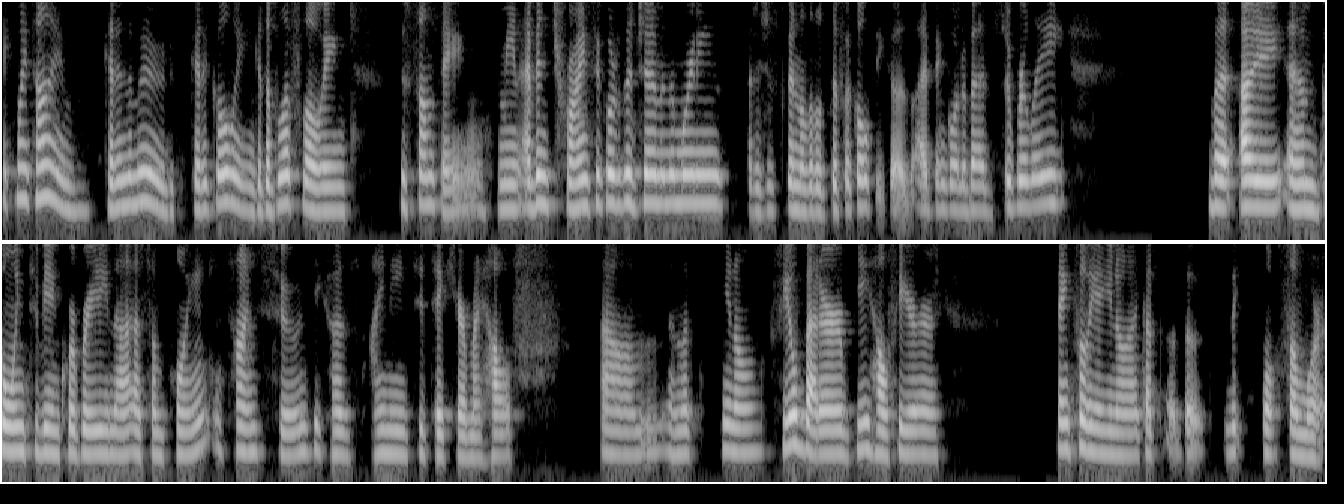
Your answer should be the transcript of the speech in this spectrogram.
take my time, get in the mood, get it going, get the blood flowing, do something. I mean, I've been trying to go to the gym in the mornings, but it's just been a little difficult because I've been going to bed super late. But I am going to be incorporating that at some point in time soon because I need to take care of my health um, and look, you know, feel better, be healthier. Thankfully, you know, I got the, the, the well, somewhat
